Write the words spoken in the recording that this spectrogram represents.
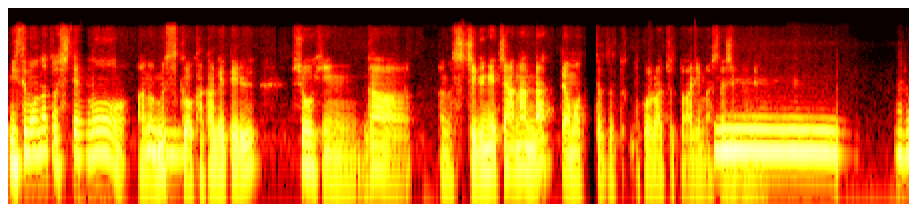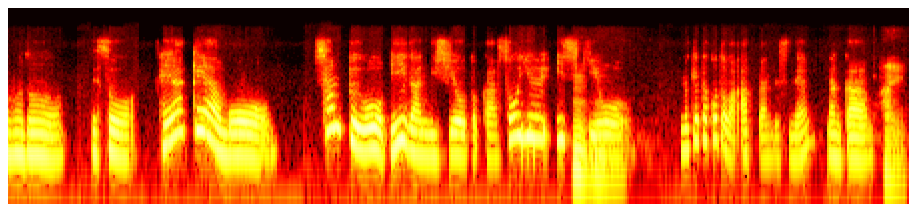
偽物だとしても、あの、ムスクを掲げてる商品が、あの、シグネチャーなんだって思ったところはちょっとありました、自分でも。なるほど。で、そう。ヘアケアもシャンプーをビーガンにしようとか、そういう意識を向けたことはあったんですね。うんうん、なんか、はい、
